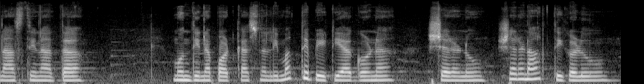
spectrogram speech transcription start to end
ನಾಸ್ತಿನಾಥ. ಮುಂದಿನ ಪಾಡ್ಕಾಸ್ಟ್ನಲ್ಲಿ ಮತ್ತೆ ಭೇಟಿಯಾಗೋಣ. ಶರಣು, ಶರಣಾರ್ಥಿಗಳು.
